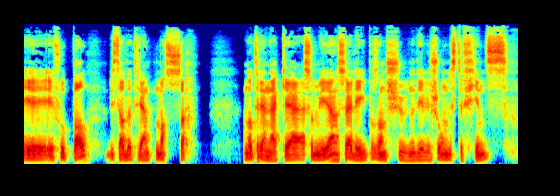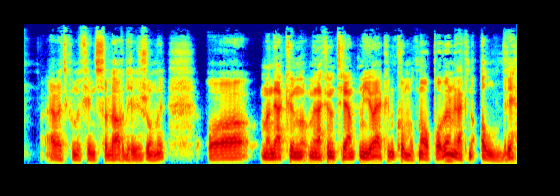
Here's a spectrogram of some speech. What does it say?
i, i fotball hvis jeg hadde trent masse. Nå trener jeg ikke så mye, så jeg ligger på sånn sjuendedivisjon hvis det fins. Jeg vet ikke om det fins så lave divisjoner. Og, men, jeg kunne, men, jeg kunne, trent mye og jeg kunne kommet meg oppover, men jeg kunne aldri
